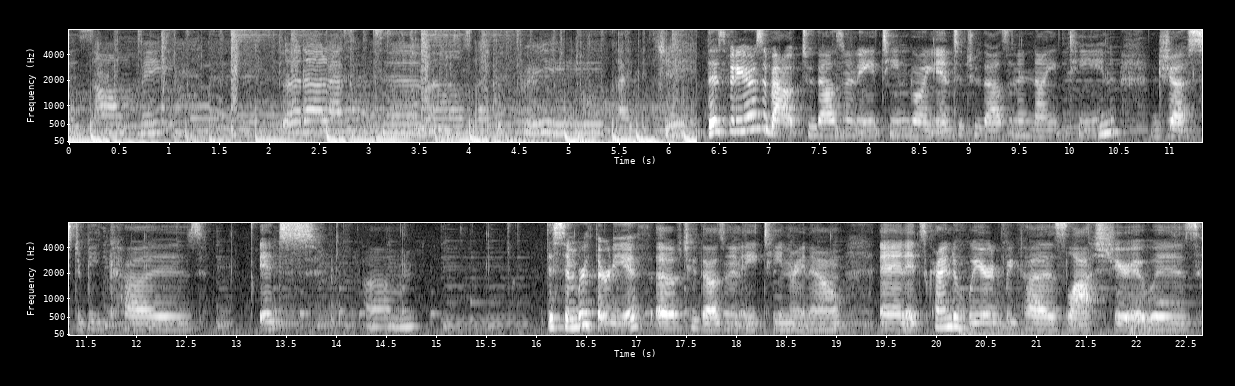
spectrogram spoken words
is on me. But I lasted 10 rounds like a freak, like a G. This video is about 2018 going into 2019 just because it's um, December 30th of 2018 right now and it's kind of weird because last year it was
